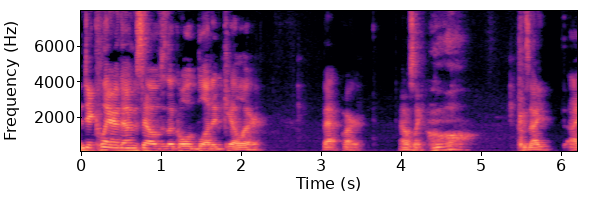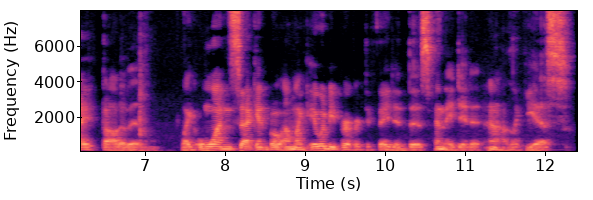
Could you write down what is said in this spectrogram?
and declare themselves the cold blooded killer?" That part, I was like, "Oh," because I I thought of it like one second, but I'm like, it would be perfect if they did this, and they did it, and I was like, yes.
